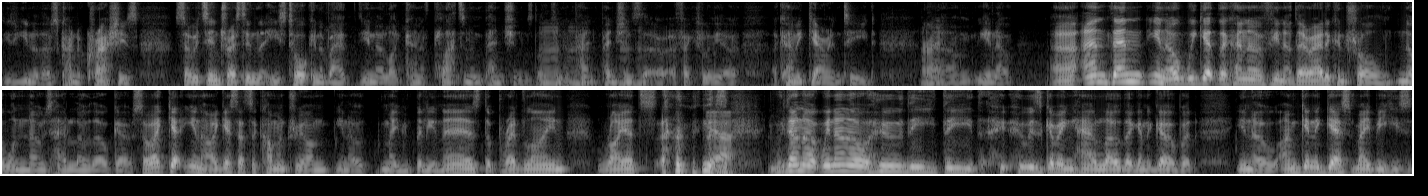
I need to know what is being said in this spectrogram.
you know those kind of crashes. So it's interesting that he's talking about you know like kind of platinum pensions, like you know pen- pensions that are effectively are, are kind of guaranteed. Right. Um, you know, Uh, and then you know we get the kind of you know they're out of control. No one knows how low they'll go. So I get you know I guess that's a commentary on you know maybe billionaires, the breadline, riots. Yeah. we don't know we don't know who the the who- who is going how low they're going to go. But you know I'm gonna guess maybe he's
